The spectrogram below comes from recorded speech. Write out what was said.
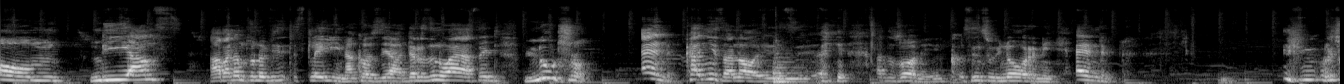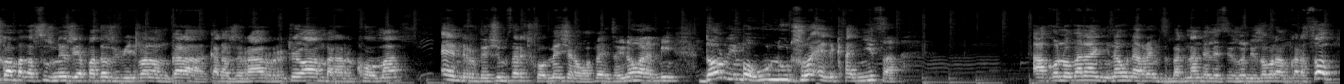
Um the yams. Havana muthu unovi slayina because yeah the reason why i said Lutroo and Khanyisa no is atizvone since we know rini and if you- khou amba nga zwithu zwine zwi a fhaṱa zwivhili vhana mukala kana zwiraru ri tea u ambara and ri ḓo shumisa ri tshi khou menshona ngo fhedza. You know what i mean? Though luimbo hu lutro and khanyisa. A kona u vha na nnyi na una rams but nonetheless izwo ndi zwo vhona mukala so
